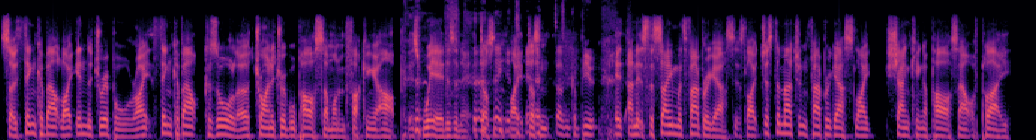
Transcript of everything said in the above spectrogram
So think about like in the dribble, right? Think about Cazorla trying to dribble past someone and fucking it up. It's weird, isn't it? It doesn't like it doesn't doesn't compute it, and it's the same with Fabregas. It's like just imagine Fabregas like shanking a pass out of play.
